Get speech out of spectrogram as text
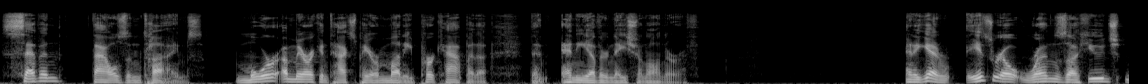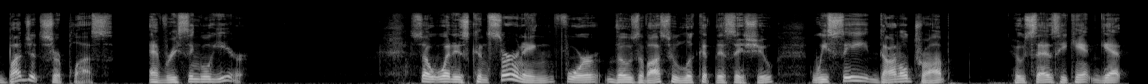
7,000 times more American taxpayer money per capita than any other nation on earth. And again, Israel runs a huge budget surplus every single year. So, what is concerning for those of us who look at this issue, we see Donald Trump who says he can't get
